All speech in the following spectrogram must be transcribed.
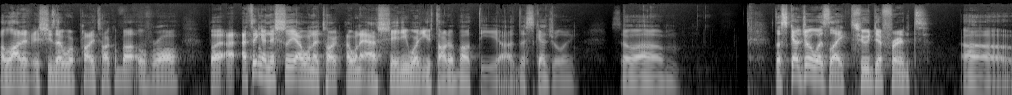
a lot of issues that we'll probably talk about overall. But I, I think initially I want to talk. I want to ask Shady what you thought about the uh, the scheduling. So um, the schedule was like two different. Uh,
